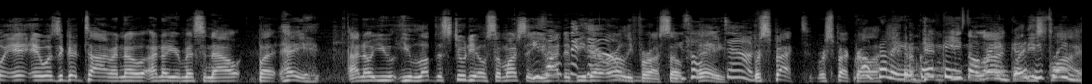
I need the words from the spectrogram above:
But uh, no, no, it, it was a good time. I know, I know you're missing out, but hey, I know you, you love the studio so much that He's you had to be it there early for us. So He's hey, it down. respect, respect, Oh, Grella. Grella, your I'm golf getting game's not very good. You these play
